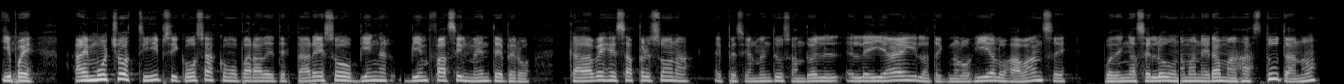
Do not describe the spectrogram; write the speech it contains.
Y pues hay muchos tips y cosas como para detectar eso bien, bien fácilmente, pero cada vez esas personas, especialmente usando el, AI, la tecnología, los avances, pueden hacerlo de una manera más astuta, ¿no?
